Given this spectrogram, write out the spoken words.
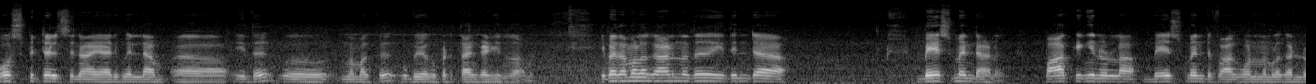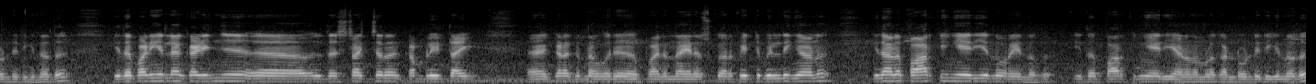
ഹോസ്പിറ്റൽസിനായാലും എല്ലാം ഇത് നമുക്ക് ഉപയോഗപ്പെടുത്താൻ കഴിയുന്നതാണ്. ഇപ്പം നമ്മൾ കാണുന്നത് ഇതിന്റെ ബേസ്മെന്റാണ് പാർക്കിങ്ങിനുള്ള ബേസ്മെന്റ് ഭാഗമാണ് നമ്മൾ കണ്ടുകൊണ്ടിരിക്കുന്നത്. ഇത് പണിയെല്ലാം കഴിഞ്ഞ് ഇത് സ്ട്രക്ചർ കംപ്ലീറ്റായി കിടക്കുന്ന ഒരു പതിനൊന്നായിരം സ്ക്വയർ ഫീറ്റ് ബിൽഡിംഗ് ആണ് ഇതാണ് പാർക്കിംഗ് ഏരിയ എന്ന് പറയുന്നത്. ഇത് പാർക്കിംഗ് ഏരിയയാണ് നമ്മൾ കണ്ടുകൊണ്ടിരിക്കുന്നത്.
